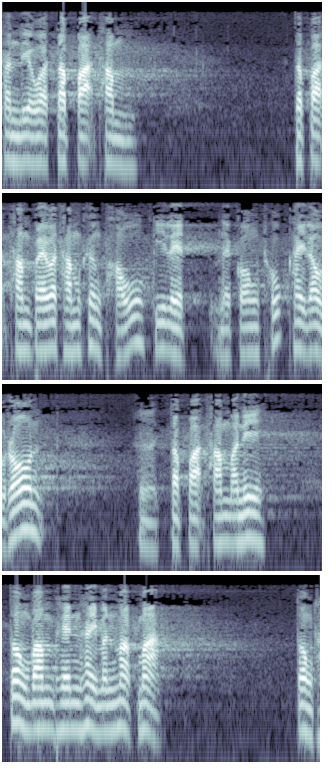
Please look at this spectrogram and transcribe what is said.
ท่านเรียกว่าตปะธรรมตปะธรรมแปลว่าทำเครื่องเผากิเลสในกองทุกข์ให้เราร้อน ตปะธรรมอันนี้ต้องบำเพ็ญให้มันมากมากต้องท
